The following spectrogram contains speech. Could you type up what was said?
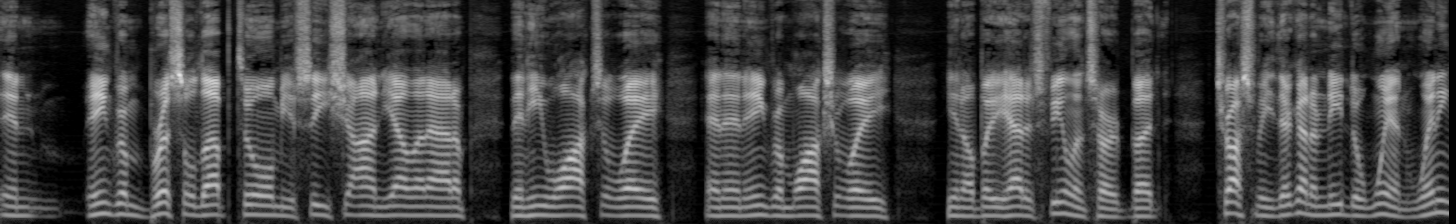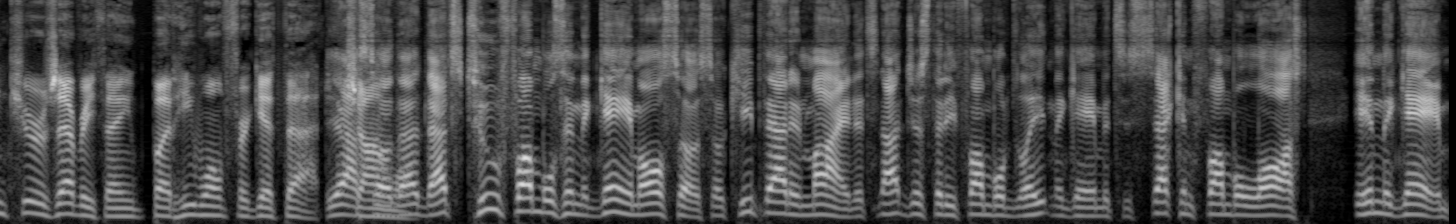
and Ingram bristled up to him. You see Sean yelling at him. Then he walks away, and then Ingram walks away. You know, but he had his feelings hurt. But trust me, they're going to need to win. Winning cures everything, but he won't forget that. Yeah, Sean so won't. that that's two fumbles in the game also. So keep that in mind. It's not just that he fumbled late in the game, it's his second fumble lost in the game.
